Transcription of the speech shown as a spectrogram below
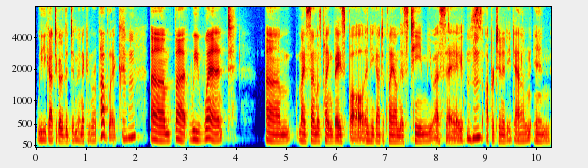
we got to go to the dominican republic Mhm. um, but we went um, my son was playing baseball and he got to play on this team usa Mm-hmm. opportunity down in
